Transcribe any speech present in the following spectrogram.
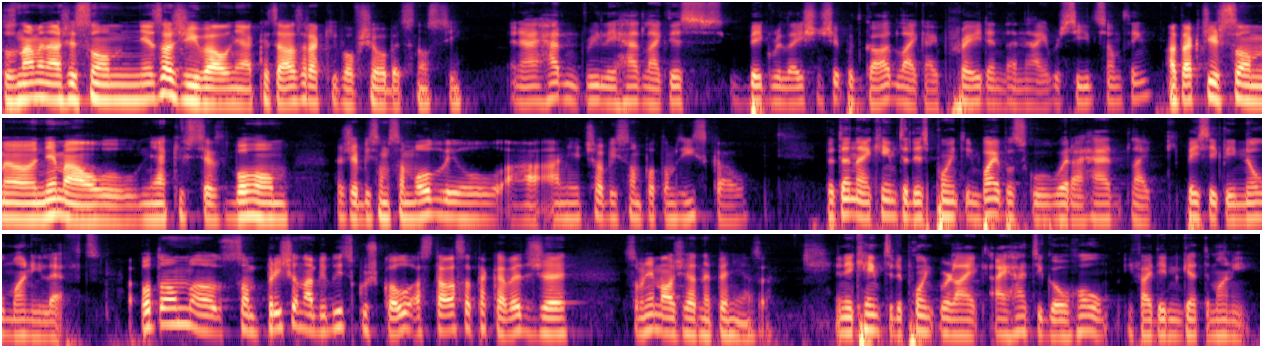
To znamená, že som nezažíval nejaké zázraky vo všeobecnosti. And I hadn't really had like this big relationship with God, like I prayed and then I received something. A taktiež som uh, nemal nejaký vzťah s Bohom, že by som sa modlil a, a niečo by som potom získal. But then I came to this point in Bible school where I had like basically no money left. A potom uh, som prišiel na biblickú školu a stala sa taká vec, že som nemal žiadne peniaze. And it came to the point where like I had to go home if I didn't get the money.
